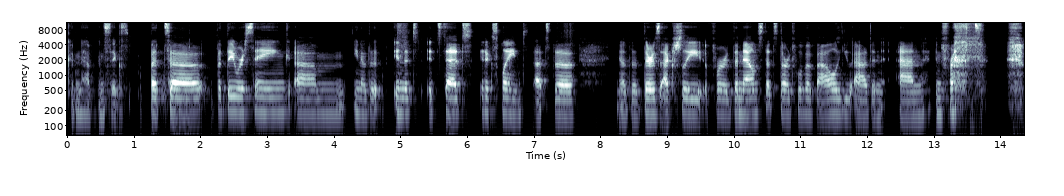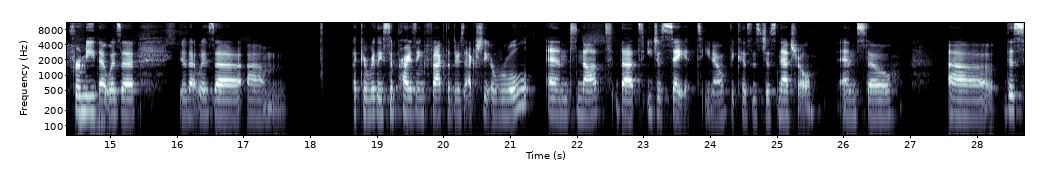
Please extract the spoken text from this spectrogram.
couldn't have been six, but uh, but they were saying, um, you know, that in it it said it explained that the you know that there's actually for the nouns that start with a vowel, you add an an in front. for me, that was a you know that was a um, like a really surprising fact that there's actually a rule and not that you just say it, you know, because it's just natural. And so uh, this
